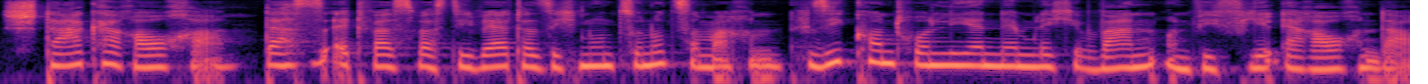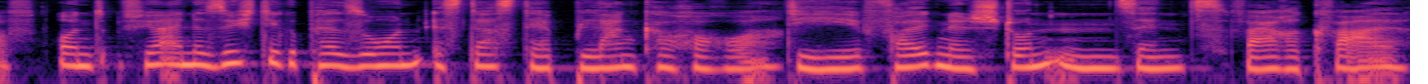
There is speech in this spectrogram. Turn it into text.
starker Raucher. Das ist etwas, was die Wärter sich nun zunutze machen. Sie kontrollieren nämlich, wann und wie viel er rauchen darf. Und für eine süchtige Person ist das der blanke Horror. Die folgenden Stunden sind wahre Qual.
